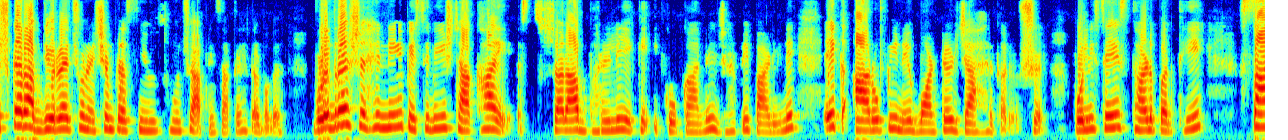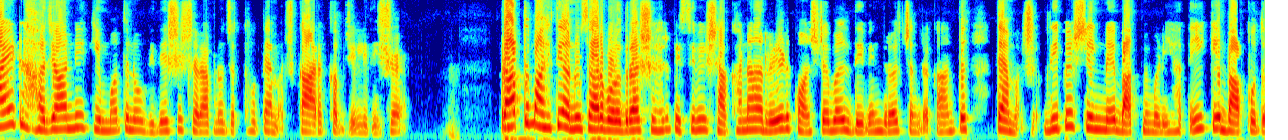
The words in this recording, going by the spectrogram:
નમસ્કાર, આપ જોઈ રહ્યા છો નેશન પ્લસ ન્યૂઝ. હું છું આપની સાથે હેતલ ભગત. વડોદરા શહેરની પીસીબી શાખાએ શરાબ ભરેલી એક ઇકો કારને ઝડપી પાડીને એક આરોપીને વોન્ટેડ જાહેર કર્યો છે. પોલીસે સ્થળ પરથી સાઠ હજારની કિંમતનો વિદેશી શરાબનો જથ્થો તેમજ કાર કબજે લીધી છે. પ્રાપ્ત માહિતી અનુસાર વડોદરા શહેર પીસીબી શાખાના રેડ કોન્સ્ટેબલ દેવેન્દ્ર ચંદ્રકાંત તેમજ દીપેશ સિંહને બાતમી મળી હતી કે બાપોદ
